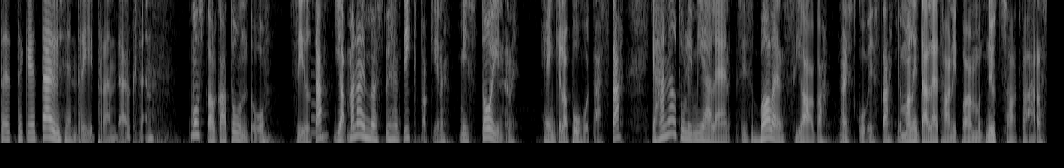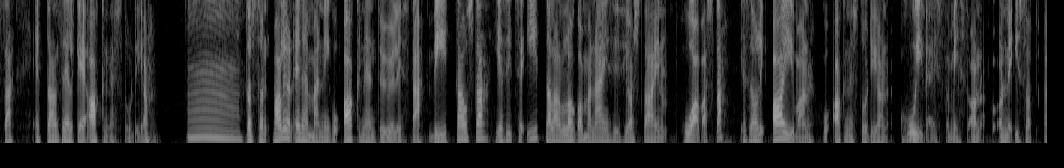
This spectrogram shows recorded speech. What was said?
te- tekee täysin rebrändäyksen. Musta alkaa tuntua siltä. Ja mä näin myös yhden TikTokin, missä toinen henkilö puhui tästä. Ja hänellä tuli mieleen siis Balenciaga näistä kuvista. Ja mä olin tälleen, että Honeyboy, mutta nyt sä oot väärässä. Että on selkeä Acne-studio. Mm. Tuossa on paljon enemmän niinku Acnen tyylistä viittausta. Ja sitten se Iittalan logo mä näin siis jostain huovasta. Ja se oli aivan kuin Acne Studion huiveista, mistä on, on ne isot ö,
